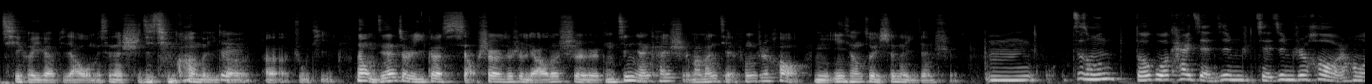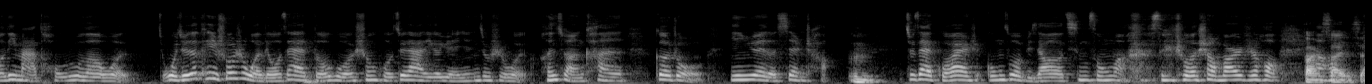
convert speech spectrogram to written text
契合一个比较我们现在实际情况的一个呃主题。那我们今天就是一个小事儿，就是聊的是从今年开始慢慢解封之后，你印象最深的一件事。嗯，自从德国开始解禁解禁之后，然后我立马投入了我，我觉得可以说是我留在德国生活最大的一个原因，就是我很喜欢看各种音乐的现场。嗯，就在国外工作比较轻松嘛，所以除了上班之后，凡尔赛一下。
